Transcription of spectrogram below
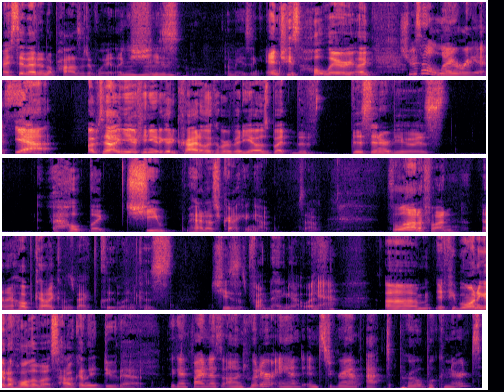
I say that in a positive way. Like, she's amazing. And she's hilarious. Like, She was hilarious. yeah, I'm telling you, if you need a good cry to look up her videos, but the, this interview is, like she had us cracking up. So it's a lot of fun, and I hope Kelly comes back to Cleveland because she's fun to hang out with. Yeah. Um, if people want to get a hold of us, how can they do that? They can find us on Twitter and Instagram at Pro Book Nerds,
